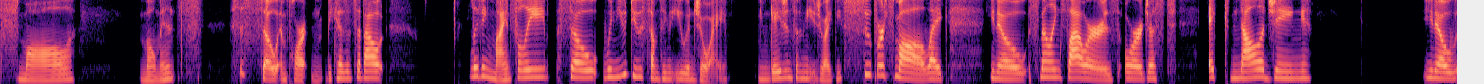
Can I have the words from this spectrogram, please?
small moments, this is so important because it's about living mindfully. So when you do something that you enjoy, you engage in something that you enjoy, it can be super small, like, you know, smelling flowers or just acknowledging you know,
